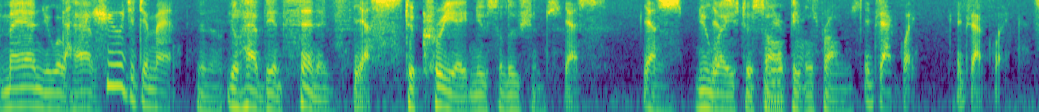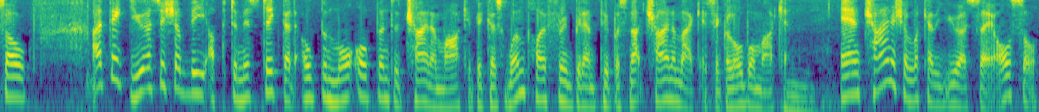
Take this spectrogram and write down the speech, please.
demand, you will have, huge demand. you know, you'll have the incentive Yes, to create new solutions, yes, yes. new yes. ways to solve New- people's problems. Exactly, exactly. So, I think U.S. should be optimistic that open more open to China market because 1.3 billion people is not China market; it's a global market. And China should look at the USA also,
